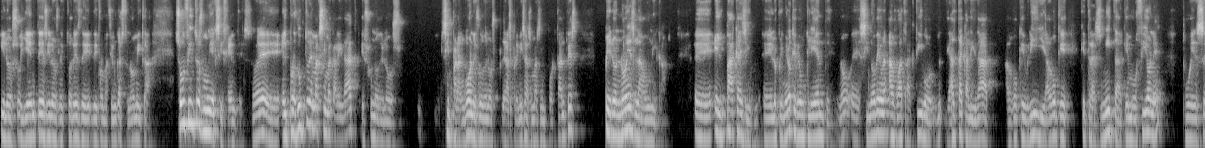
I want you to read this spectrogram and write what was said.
y, los, oyentes y los lectores de, información gastronómica. Son filtros muy exigentes. Eh, el producto de máxima calidad es uno de los, sin parangón, es una de, de las premisas más importantes, pero no es la única. Eh, el packaging, eh, lo primero que ve un cliente, ¿no? Eh, si no ve algo atractivo, de alta calidad, algo que brille, algo que, transmita, que emocione, pues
